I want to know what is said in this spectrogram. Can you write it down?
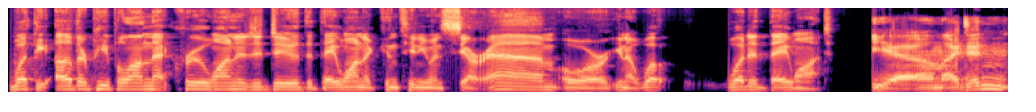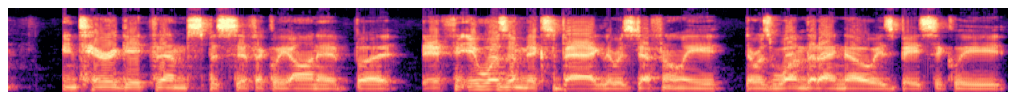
what the other people on that crew wanted to do? Did they want to continue in CRM, or you know what? What did they want? Yeah, um, I didn't interrogate them specifically on it, but it, it was a mixed bag. There was definitely there was one that I know is basically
